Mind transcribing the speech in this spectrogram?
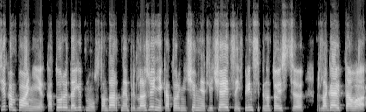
те компании, которые дают, ну, стандартное предложение, которое ничем не отличается и, в принципе, ну, то есть э, предлагают товар.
